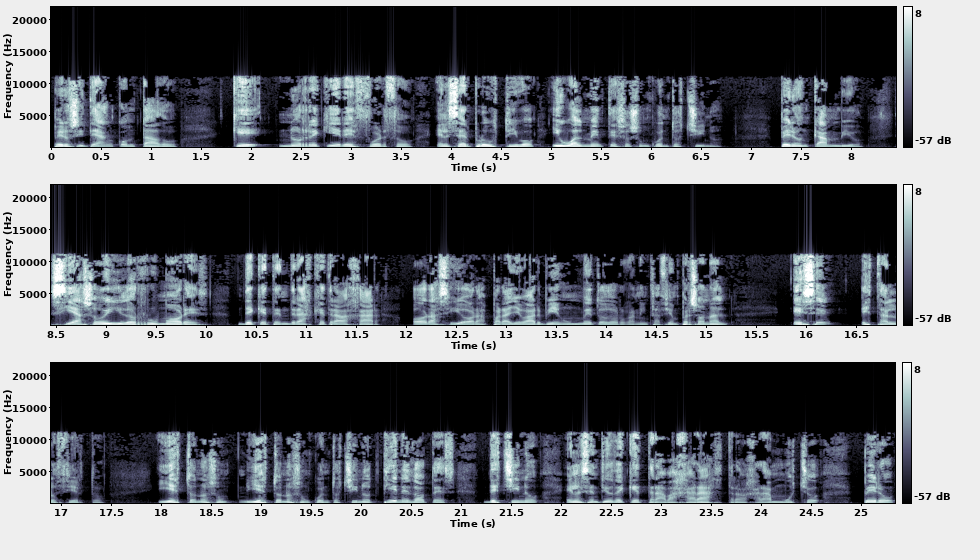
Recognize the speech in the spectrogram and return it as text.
Pero si te han contado que no requiere esfuerzo el ser productivo, igualmente eso es un cuento chino. Pero en cambio, si has oído rumores de que tendrás que trabajar horas y horas para llevar bien un método de organización personal, ese está en lo cierto. Y esto, no es un, y esto no es un cuento chino. Tiene dotes de chino en el sentido de que trabajarás, trabajarás mucho, pero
